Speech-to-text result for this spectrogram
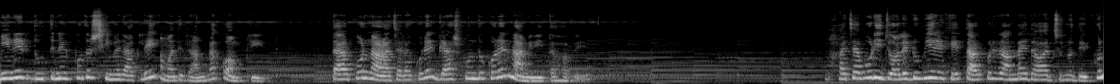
মিনিট দু তিনের মতো সিমে রাখলেই আমাদের রান্না কমপ্লিট। তারপর নাড়াচাড়া করে গ্যাস বন্ধ করে নামিয়ে নিতে হবে। ভাজা বড়ি জলে ডুবিয়ে রেখে তারপরে রান্নায় দেওয়ার জন্য দেখুন,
